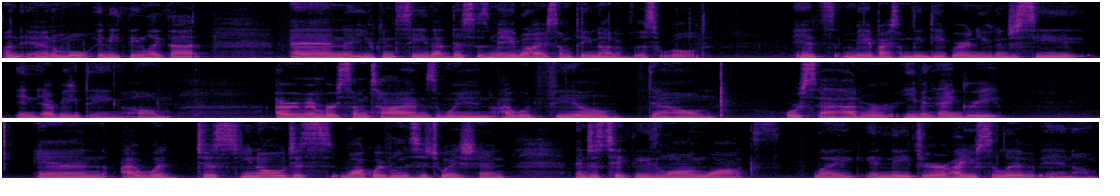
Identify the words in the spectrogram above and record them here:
an animal, anything like that, and you can see that this is made by something not of this world. It's made by something deeper, and you can just see in everything. Um, I remember sometimes when I would feel down or sad or even angry. And I would just, you know, just walk away from the situation and just take these long walks, like in nature. I used to live in um,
